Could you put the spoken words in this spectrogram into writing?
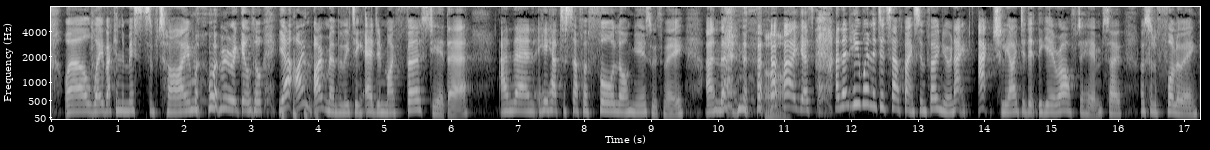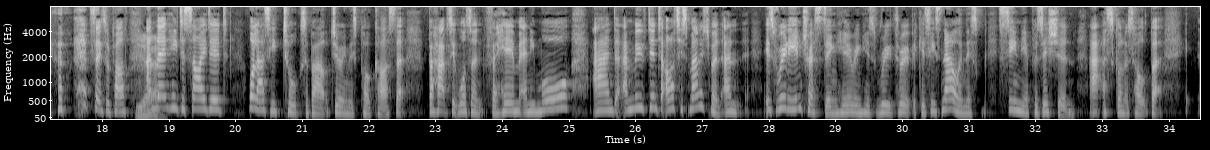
Well, way back in the mists of time when we were at Guildhall. Yeah, I, I remember meeting Ed in my first year there. And then he had to suffer four long years with me. And then, ah. yes. And then he went and did Southbank Sinfonia. And ac- actually, I did it the year after him. So I was sort of following same sort of path. Yeah. And then he decided, well, as he talks about during this podcast, that perhaps it wasn't for him anymore and, and moved into artist management. And it's really interesting hearing his route through it because he's now in this senior position at Askonas Holt. But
